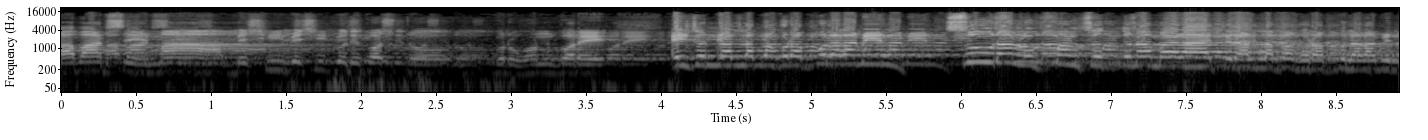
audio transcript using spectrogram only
বাবার চেয়ে মা বেশি বেশি করে কষ্ট গ্রহণ করে। এই জন্য আল্লাহ পাক রব্বুল আলামিন সূরা লুকমান 14 নম্বর আয়াতে আল্লাহ পাক রব্বুল আলামিন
